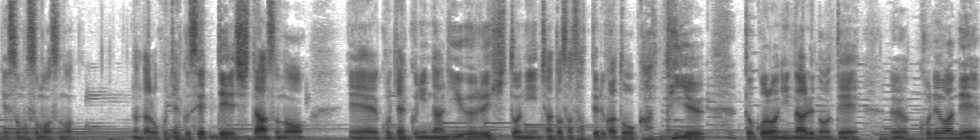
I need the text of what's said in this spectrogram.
で、そもそもその、なんだろう、顧客設定した、その、えー、顧客になりうる人にちゃんと刺さってるかどうかっていうところになるので、うん、これはね、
